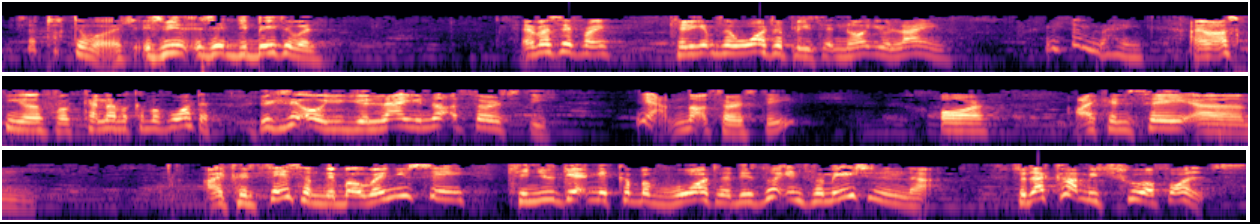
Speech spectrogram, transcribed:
He's not talking about it. Is it debatable? If I say, fine, can you give me some water please? No, you're lying. I'm lying. I'm asking you for, can I have a cup of water? You can say, oh, you're lying, you're not thirsty. Yeah, I'm not thirsty. Or, I can say, um, I can say something, but when you say, can you get me a cup of water, there's no information in that. So that can't be true or false.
